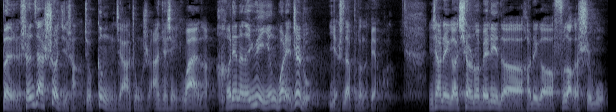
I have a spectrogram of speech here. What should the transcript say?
本身在设计上就更加重视安全性以外呢，核电站的运营管理制度也是在不断的变化。你像这个切尔诺贝利的和这个福岛的事故，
